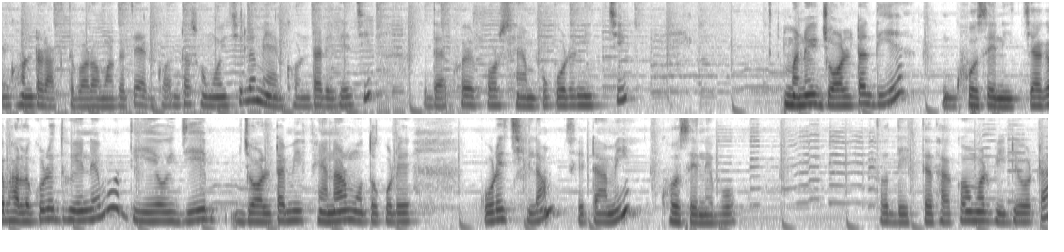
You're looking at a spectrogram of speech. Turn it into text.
এক ঘণ্টা রাখতে পারো? আমার কাছে এক ঘণ্টা সময় ছিল, আমি এক ঘণ্টা রেখেছি। তো দেখো এরপর শ্যাম্পু করে নিচ্ছি। মানে ওই জলটা দিয়ে ঘষে নিচ্ছি। আগে ভালো করে ধুয়ে নেব, দিয়ে ওই যে জলটা আমি ফেনার মতো করে করেছিলাম, সেটা আমি ঘষে নেব। তো দেখতে থাকো আমার ভিডিওটা।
